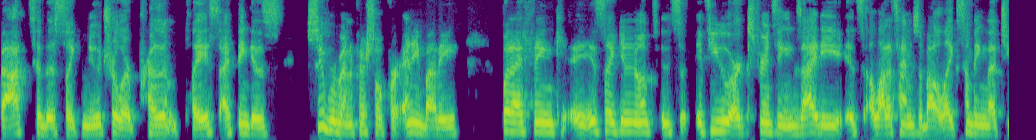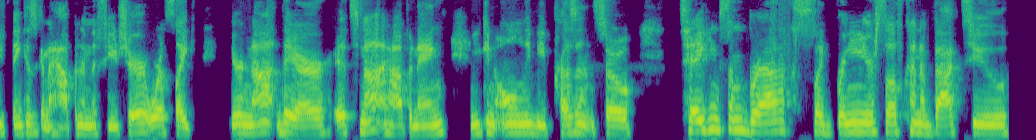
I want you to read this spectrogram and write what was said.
back to this like neutral or present place i think is super beneficial for anybody but i think it's like you know it's if you are experiencing anxiety it's a lot of times about like something that you think is going to happen in the future or it's like you're not there it's not happening you can only be present so taking some breaths like bringing yourself kind of back to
